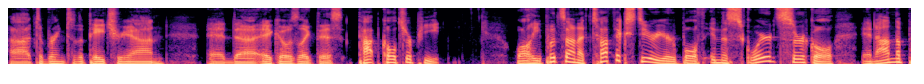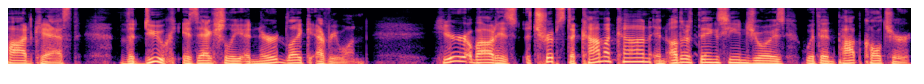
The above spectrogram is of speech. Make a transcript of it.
uh, to bring to the Patreon. And uh, it goes like this Pop Culture Pete. While he puts on a tough exterior both in the squared circle and on the podcast, the Duke is actually a nerd like everyone. Hear about his trips to Comic Con and other things he enjoys within pop culture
